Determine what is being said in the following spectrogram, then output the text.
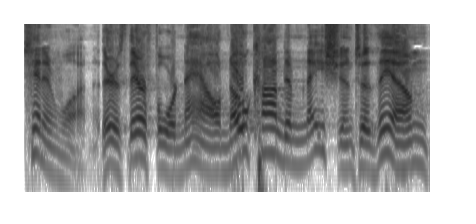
10 and 1. There is therefore now no condemnation to them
